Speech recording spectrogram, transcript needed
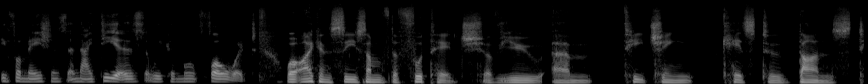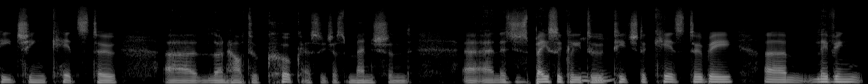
informations and ideas that we can move forward. Well, I can see some of the footage of you um, teaching kids to dance, teaching kids to uh, learn how to cook, as you just mentioned. Uh, and it's just basically to hmm teach the kids to be um, living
